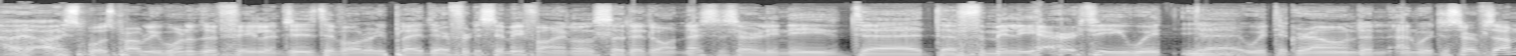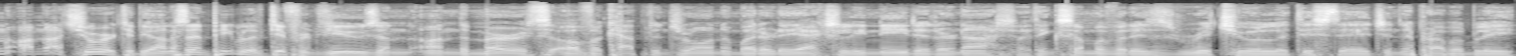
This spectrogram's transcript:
I, I suppose probably one of the feelings is they've already played there for the semi-finals, so they don't necessarily need uh, the familiarity with Yeah. uh, with the ground and, and with the surface. I'm, I'm not sure to be honest, and people have different views on, on the merits of a captain's run and whether they actually need it or not. I think some of it is ritual at this stage, and they probably.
